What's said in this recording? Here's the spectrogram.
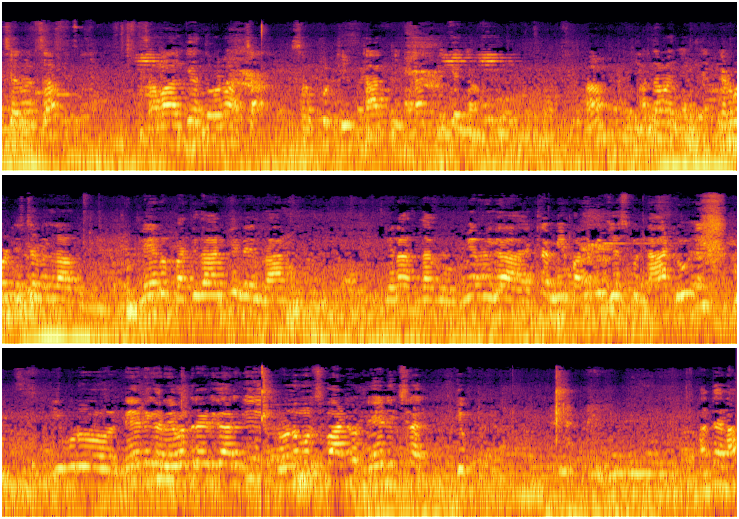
चेयरमैन साहब संभाल के दोनों अच्छा सब कुछ ठीक ठाक ठीक ठाक दिखेगा हाँ? అర్థమైంది ఎక్కడ కూడా డిస్టర్బెన్స్ రాదు నేను ప్రతిదానికి నేను రాను ఇక నా- నాకు మీరు ఇక ఎట్లా మీ పనులు మీరు చేసుకుని నా డ్యూటీ ఇప్పుడు నేను ఇక రేవంత్ రెడ్డి గారికి రెండు మున్సిపాలిటీలు నేను ఇచ్చిన గిఫ్ట్ అంతేనా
